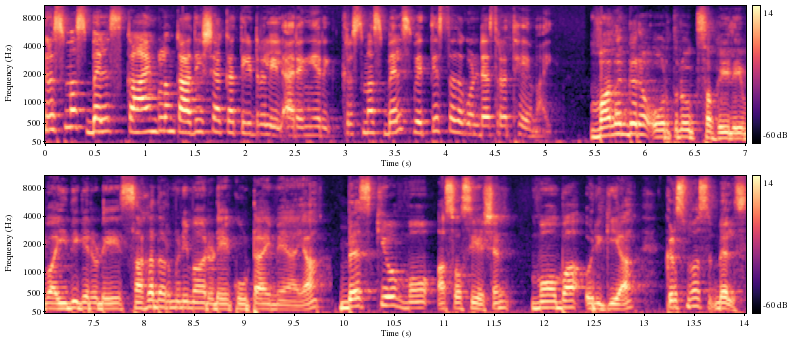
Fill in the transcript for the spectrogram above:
ക്രിസ്മസ് ബെൽസ് കായംകുളം കാതീശ കത്തീഡ്രലിൽ അരങ്ങേറി. ക്രിസ്മസ് ബെൽസ് വ്യത്യസ്തത കൊണ്ട് ശ്രദ്ധേയമായി. മലങ്കര ഓർത്തഡോക്സ് സഭയിലെ വൈദികരുടെ സഹധർമ്മിണിമാരുടെ കൂട്ടായ്മയായ ബെസ്ക്യോ മോ അസോസിയേഷൻ മോബ ഒരുക്കിയ ക്രിസ്മസ് ബെൽസ്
